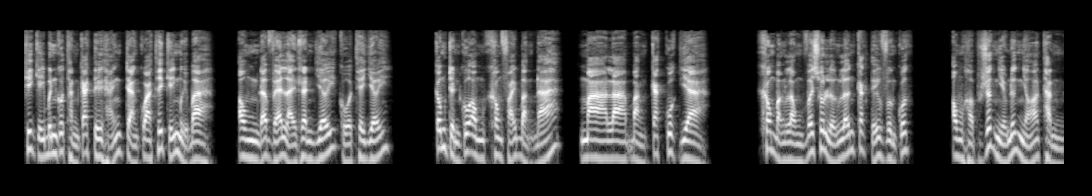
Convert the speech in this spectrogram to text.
Khi kỵ binh của thành các tư hãng tràn qua thế kỷ 13, ông đã vẽ lại ranh giới của thế giới. Công trình của ông không phải bằng đá, mà là bằng các quốc gia. Không bằng lòng với số lượng lớn các tiểu vương quốc, ông hợp rất nhiều nước nhỏ thành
